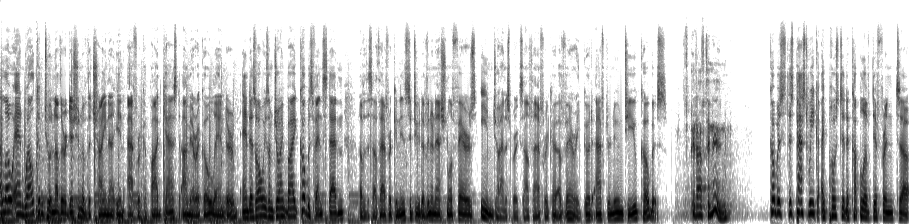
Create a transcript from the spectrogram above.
Hello and welcome to another edition of the China in Africa podcast. I'm Eric Olander, and as always, I'm joined by Cobus van Staden of the South African Institute of International Affairs in Johannesburg, South Africa. A very good afternoon to you, Cobus. Good afternoon. Cobus, this past week I posted a couple of different uh,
